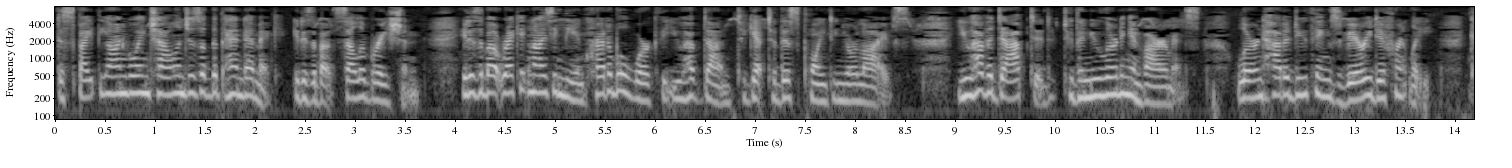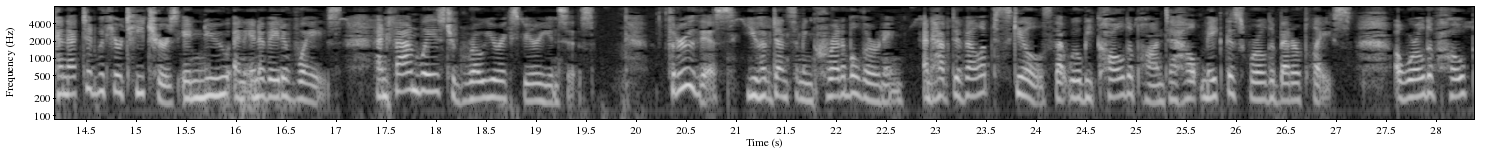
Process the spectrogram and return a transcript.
despite the ongoing challenges of the pandemic, it is about celebration. It is about recognizing the incredible work that you have done to get to this point in your lives. You have adapted to the new learning environments, learned how to do things very differently, connected with your teachers in new and innovative ways, and found ways to grow your experiences. Through this, you have done some incredible learning and have developed skills that will be called upon to help make this world a better place, a world of hope,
